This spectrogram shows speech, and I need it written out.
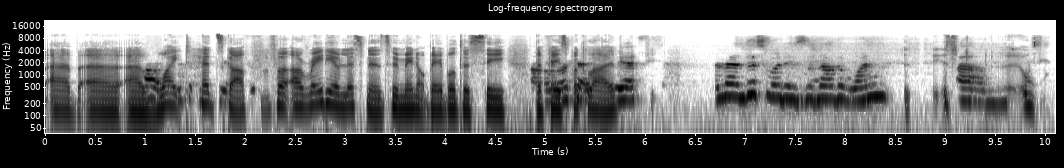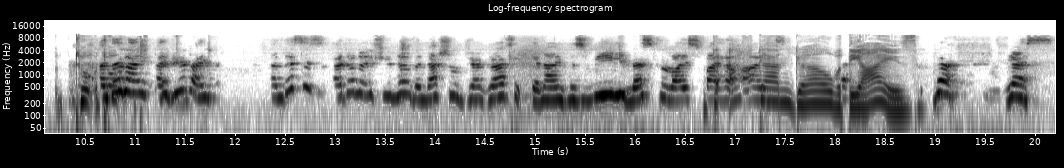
uh, uh, a Oh, white yes, headscarf for our radio listeners who may not be able to see the Oh, Facebook okay, Live. Yes. And then this one is another one. Um, uh, talk- and then I, I realized, and this is, I don't know if you know the National Geographic, and I was really mesmerized by the her eyes. Afghan girl with the eyes. Yes, yes.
